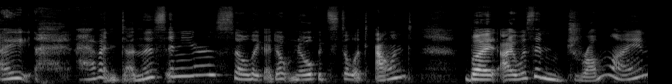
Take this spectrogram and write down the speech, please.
I, I haven't done this in years, so like I don't know if it's still a talent, but I was in drumline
